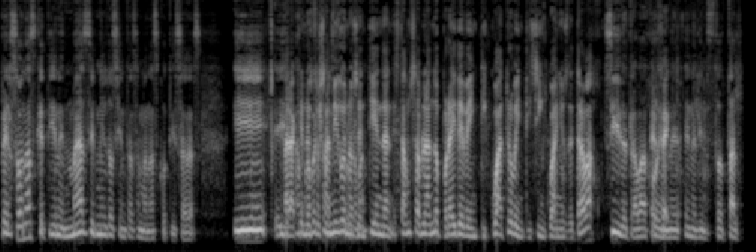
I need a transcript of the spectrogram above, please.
personas que tienen más de 1.200 semanas cotizadas. Y, Para que nuestros amigos nos entiendan, estamos hablando por ahí de 24, 25 años de trabajo. Sí, de trabajo en el, en el, IMSS total.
